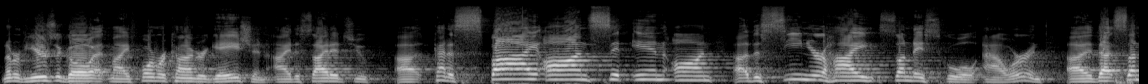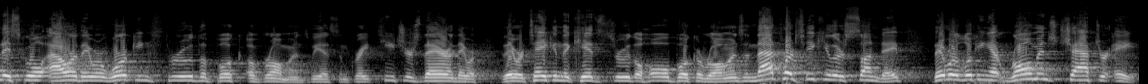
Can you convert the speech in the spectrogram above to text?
A number of years ago at my former congregation, I decided to uh, kind of spy on, sit in on uh, the senior high Sunday school hour. And uh, that Sunday school hour, they were working through the book of Romans. We had some great teachers there, and they were, they were taking the kids through the whole book of Romans. And that particular Sunday, they were looking at Romans chapter 8.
